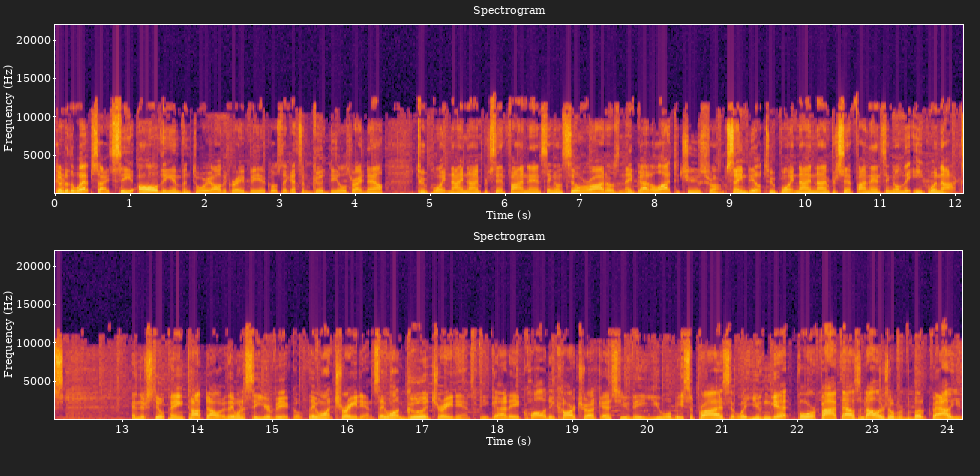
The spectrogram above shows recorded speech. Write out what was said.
go to the website. See all the inventory, all the great vehicles. They got some good deals right now. 2.99% financing on Silverados, and they've got a lot to choose from. Same deal, 2.99% financing on the Equinox. And they're still paying top dollar. They want to see your vehicle. They want trade ins. They want good trade ins. If you got a quality car, truck, SUV, you will be surprised at what you can get for $5,000 over the book value.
